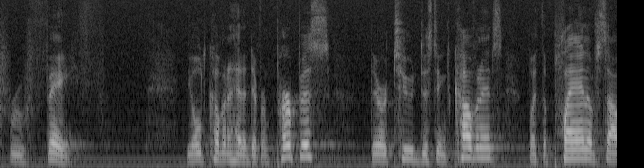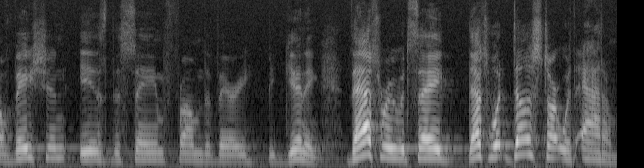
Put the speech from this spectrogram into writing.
through faith. The old covenant had a different purpose. There are two distinct covenants, but the plan of salvation is the same from the very beginning. That's where we would say that's what does start with Adam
